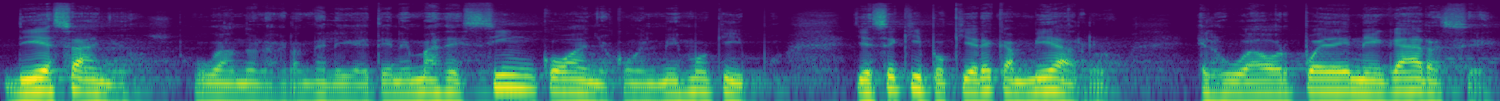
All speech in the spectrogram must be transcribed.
10 años jugando en las grandes ligas y tiene más de 5 años con el mismo equipo y ese equipo quiere cambiarlo, el jugador puede negarse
